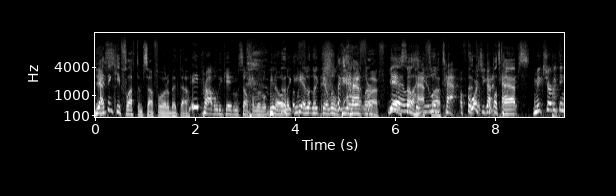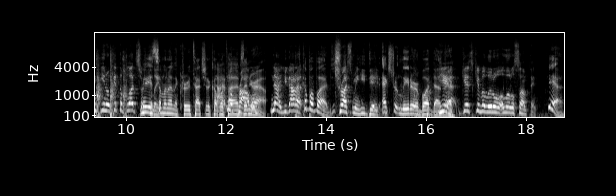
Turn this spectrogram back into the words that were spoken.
Yes. I think he fluffed himself a little bit though. He probably gave himself a little, you know, like he had like a little Like a half antler. fluff. Yeah, Yeah, a little half a little fluff. tap. Of course, you got to couple tap taps. It. Make sure everything, you know, get the blood circulating. it's someone on the crew touched it a couple Nah, times, no problem. you're out. No, you got to. couple blood. Just Trust me, he did. extra liter of blood down Yeah, there. just give a little, a little something. Yeah,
